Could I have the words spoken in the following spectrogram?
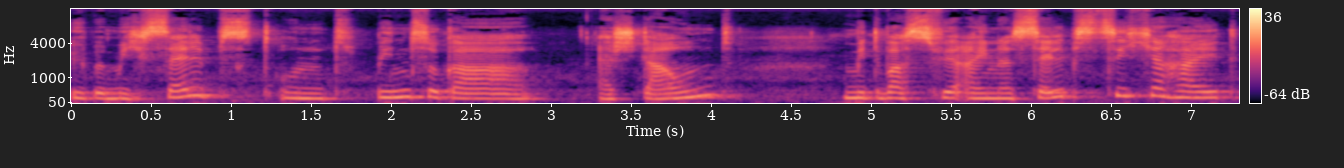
über mich selbst und bin sogar erstaunt, mit was für einer Selbstsicherheit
